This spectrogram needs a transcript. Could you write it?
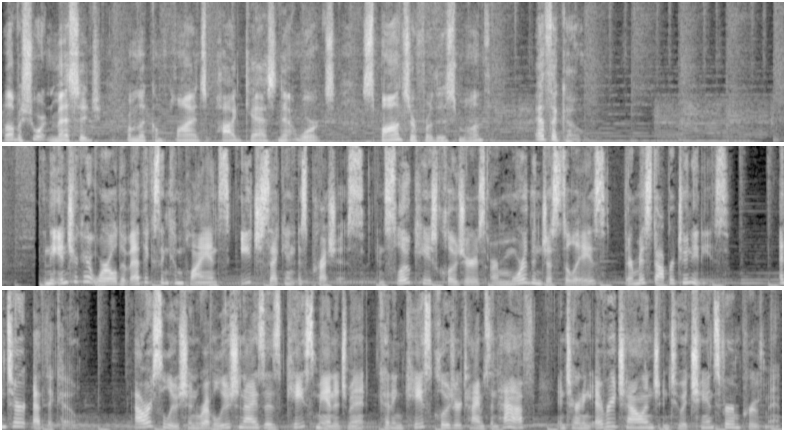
we'll have a short message from the Compliance Podcast Network's sponsor for this month, Ethico. In the intricate world of ethics and compliance, each second is precious, and slow case closures are more than just delays, they're missed opportunities. Enter Ethico. Our solution revolutionizes case management, cutting case closure times in half and turning every challenge into a chance for improvement.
